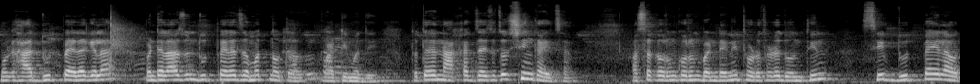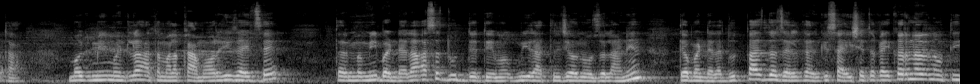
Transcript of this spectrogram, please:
मग हा दूध प्यायला गेला पण त्याला अजून दूध प्यायला जमत नव्हतं वाटीमध्ये. तर त्याच्या नाकात जायचं तो शिंकायचा. असं करून करून बंड्यानी थोडं थोडं दोन तीन सिप दूध प्यायला होता. मग मी म्हटलं आता मला कामावरही जायचं आहे तर मग मी बंड्याला असं दूध देते. मग मी रात्री जेव्हा नोजल आणेन तेव्हा बंड्याला दूध पाजलं जाईल. कारण की साईशा तर काही करणार नव्हती.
